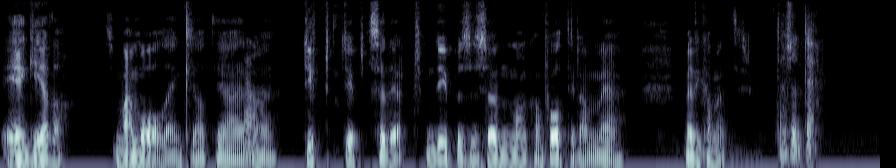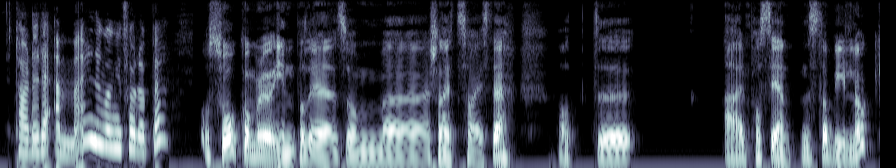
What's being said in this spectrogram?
EG, da, som er målet, egentlig. At de er ja. eh, dypt, dypt sedert. Den dypeste søvnen man kan få til da med medikamenter. Da skjønte jeg. Tar dere MR noen gang i forløpet? Og så kommer du jo inn på det som uh, Jeanette sa i sted, at uh, er pasienten stabil nok,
